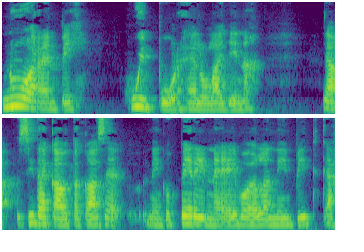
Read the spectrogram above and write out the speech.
nuorempi huippuurheilulajina – ja sitä kauttakaan se niin perinne ei voi olla niin pitkä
